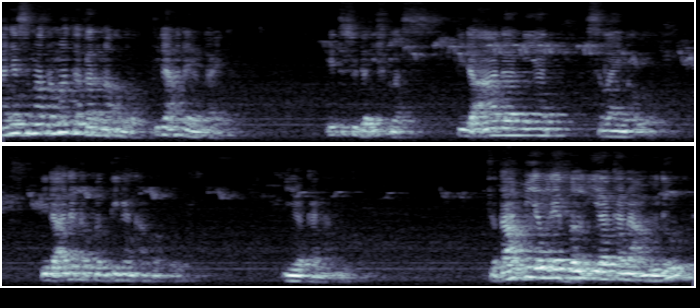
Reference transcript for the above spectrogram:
hanya semata-mata karena Allah, tidak ada yang lain. Itu sudah ikhlas. Tidak ada niat selain Allah. Tidak ada kepentingan apa pun. Iya karena Allah. Tetapi yang level ia karena abudu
